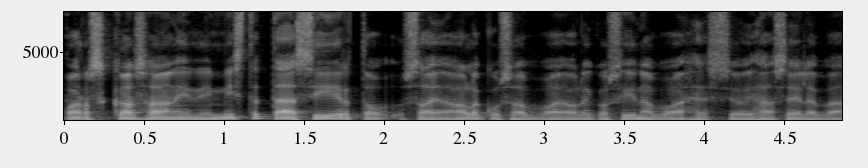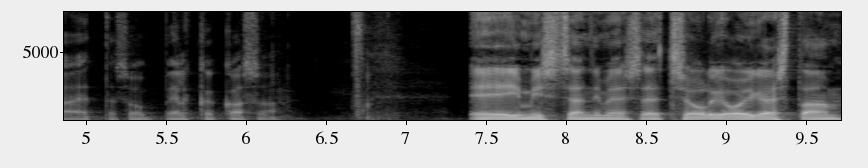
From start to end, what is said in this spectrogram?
Pars Kasaniin, niin mistä tämä siirto sai alkunsa vai oliko siinä vaiheessa jo ihan selvää, että se on pelkkä Kasan? Ei missään nimessä. Et se oli oikeastaan,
